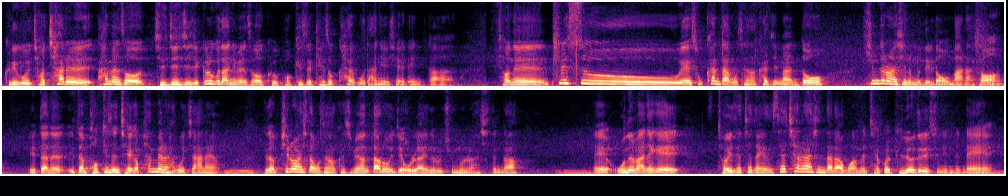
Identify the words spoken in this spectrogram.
그리고 저 차를 하면서 질질질질 끌고 다니면서 그 버킷을 계속 깔고 다니셔야 되니까 저는 필수에 속한다고 생각하지만 또 힘들어 하시는 분들이 너무 많아서 일단은 일단 버킷은 제가 판매를 하고 있지 않아요. 음, 그래서 필요하시다고 생각하시면 따로 이제 온라인으로 주문을 하시든가. 음, 예, 오늘 만약에 저희 세차장에서 세차를 하신다라고 하면 제 걸 빌려드릴 수는 있는데, 음.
